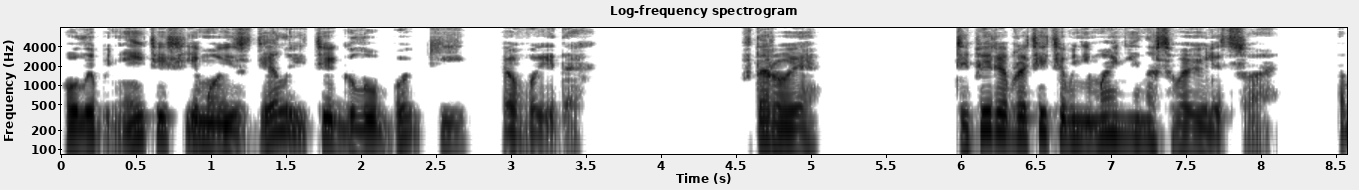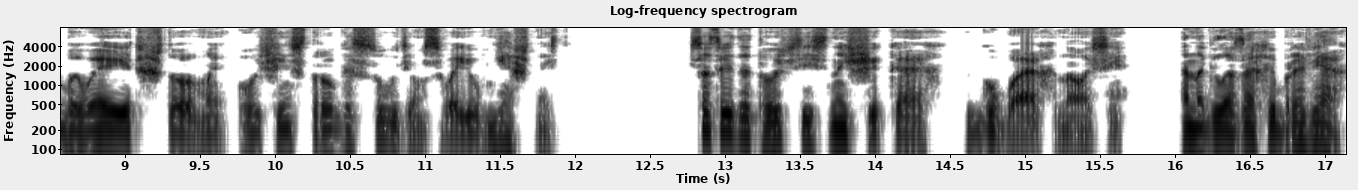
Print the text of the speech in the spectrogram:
улыбнитесь ему и сделайте глубокий выдох. Второе. Теперь обратите внимание на свое лицо. Бывает, что мы очень строго судим свою внешность. Сосредоточьтесь на щеках, губах, носе, на глазах и бровях.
